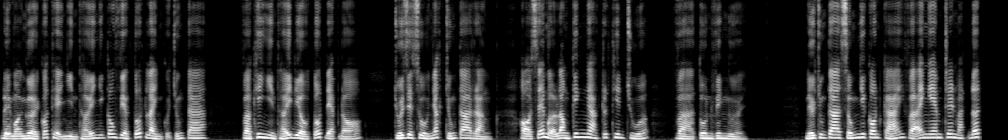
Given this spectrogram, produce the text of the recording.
để mọi người có thể nhìn thấy những công việc tốt lành của chúng ta. Và khi nhìn thấy điều tốt đẹp đó, Chúa Giêsu nhắc chúng ta rằng họ sẽ mở lòng kinh ngạc trước Thiên Chúa và tôn vinh người. Nếu chúng ta sống như con cái và anh em trên mặt đất,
